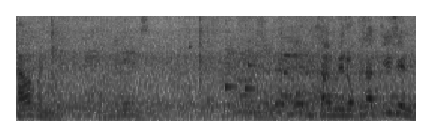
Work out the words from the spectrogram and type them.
టవర్ కొంచెం సార్ మీరు ఒకసారి తీసేయండి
